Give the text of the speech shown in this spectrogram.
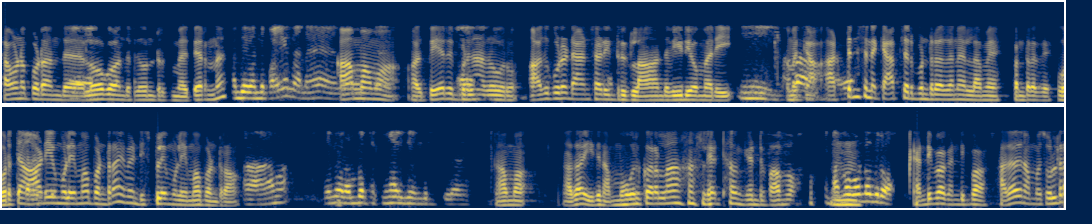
செவனப்போட அந்த லோகோ அந்த ஒன்று இருக்குமே பேர் என்ன? அந்த அந்த பையன் தானே? ஆமா ஆமா அது பேர் இப்படிதான் ஏதோ வரும். அது கூட டான்ஸ் ஆடிட்டு இருக்கலாம் அந்த வீடியோ மாதிரி. அதான். அட்டென்ஷனை கேப்சர் பண்றது தானே எல்லாமே பண்றது. ஒருத்தன் ஆடியோ மூலியமா பண்றான் இவன் டிஸ்ப்ளே மூலியமா பண்றான். ஆமா. ரொம்ப டெக்னாலஜி வந்துருச்சுல. ஆமா. அதான் இது நம்ம ஊருக்கு வரலாம். லேட்டா கேட்டு பாப்போம். கண்டிப்பா கண்டிப்பா. அதாவது நம்ம சொல்ற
